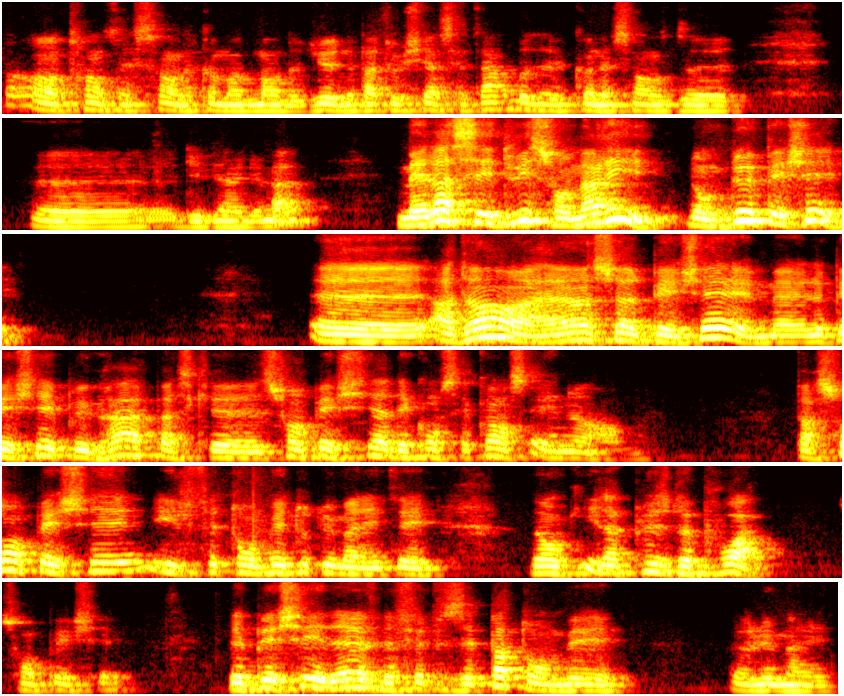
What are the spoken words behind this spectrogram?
en transgressant le commandement de Dieu ne pas toucher à cet arbre de connaissance de, du bien et du mal. Mais elle a séduit son mari, donc deux péchés. Euh, Adam a un seul péché, mais le péché est plus grave parce que son péché a des conséquences énormes. Par son péché, il fait tomber toute l'humanité. Donc, il a plus de poids, son péché. Le péché d'Ève ne faisait pas tomber euh, l'humanité.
